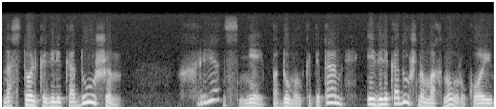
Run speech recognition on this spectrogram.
настолько великодушен? «Хрен с ней», — подумал капитан и великодушно махнул рукой.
